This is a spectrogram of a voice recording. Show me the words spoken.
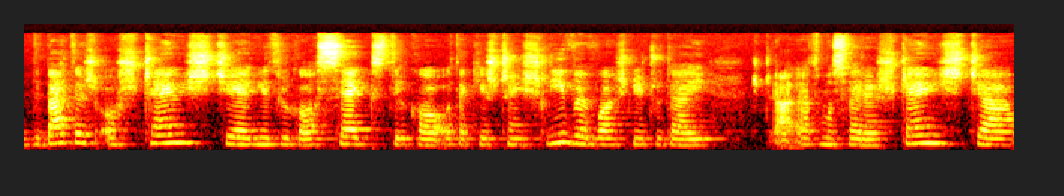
dba też o szczęście, nie tylko o seks, tylko o takie szczęśliwe właśnie tutaj atmosferę szczęścia.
